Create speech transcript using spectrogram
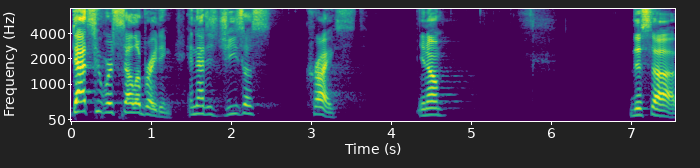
That's who we're celebrating, and that is Jesus Christ. You know, this, uh,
